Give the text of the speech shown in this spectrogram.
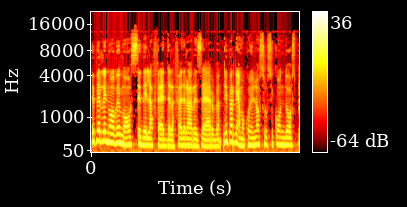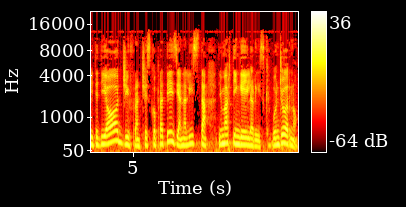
e per le nuove mosse della Fed, la Federal Reserve. Ne parliamo con il nostro secondo ospite di oggi, Francesco Pratesi, analista di Martingale Risk. Buongiorno.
